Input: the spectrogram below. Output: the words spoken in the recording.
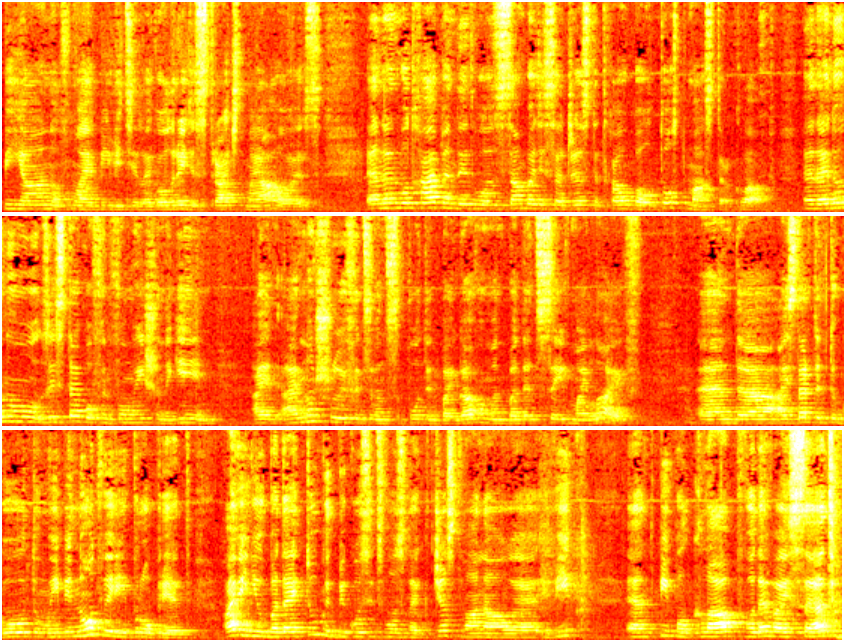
beyond of my ability, like already stretched my hours. And then what happened, it was somebody suggested, how about Toastmaster Club? And I don't know, this type of information, again, I, I'm not sure if it's even supported by government, but that saved my life. And uh, I started to go to maybe not very appropriate avenue, but I took it because it was like just one hour a week and people clap whatever I said. and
